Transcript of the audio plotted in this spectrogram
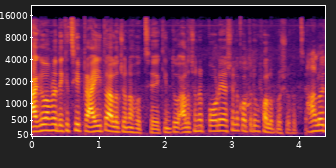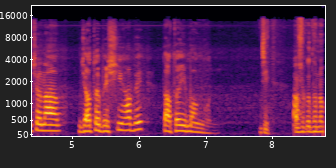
আগেও আমরা দেখেছি প্রায়ই তো আলোচনা হচ্ছে কিন্তু আলোচনার পরে আসলে কতটুকু ফলপ্রসূ হচ্ছে? আলোচনা যত বেশি হবে ততই মঙ্গল। জি অসংখ্য ধন্যবাদ।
